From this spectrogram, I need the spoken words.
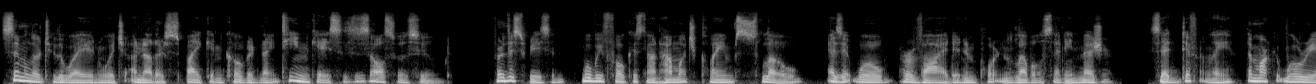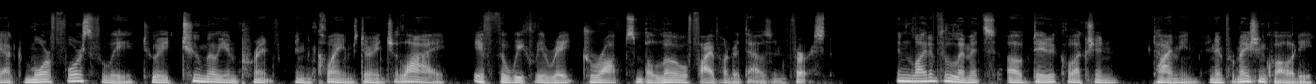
similar to the way in which another spike in COVID 19 cases is also assumed. For this reason, we'll be focused on how much claims slow, as it will provide an important level setting measure. Said differently, the market will react more forcefully to a 2 million print in claims during July if the weekly rate drops below 500,000 first. In light of the limits of data collection, timing, and information quality,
